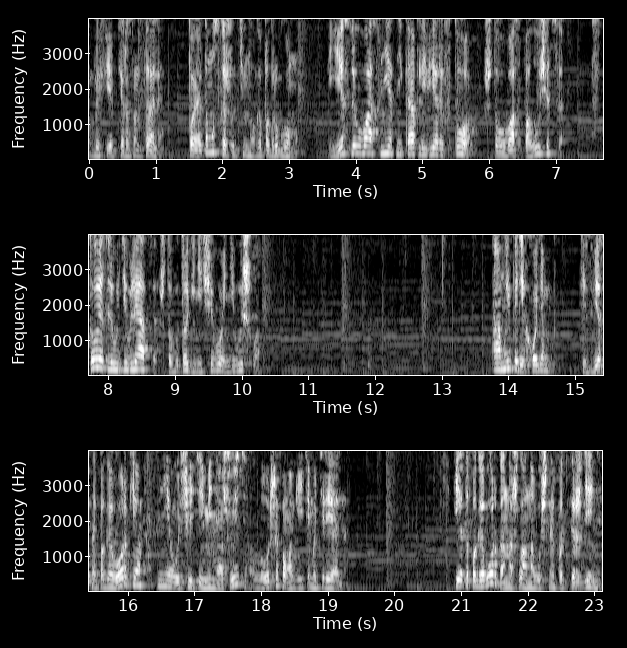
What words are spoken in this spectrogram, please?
в эффекте Розенталя – Поэтому скажу немного по-другому. Если у вас нет ни капли веры в то, что у вас получится, стоит ли удивляться, что в итоге ничего и не вышло? А мы переходим к известной поговорке «Не учите меня жить, лучше помогите материально». И эта поговорка нашла научное подтверждение.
